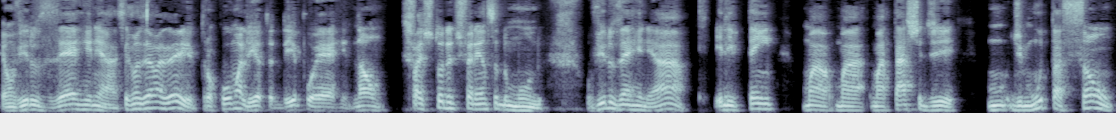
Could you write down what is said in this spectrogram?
é um vírus RNA. Vocês vão dizer, mas aí, trocou uma letra, D por R. Não, isso faz toda a diferença do mundo. O vírus RNA, ele tem uma, uma, uma taxa de, de mutação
